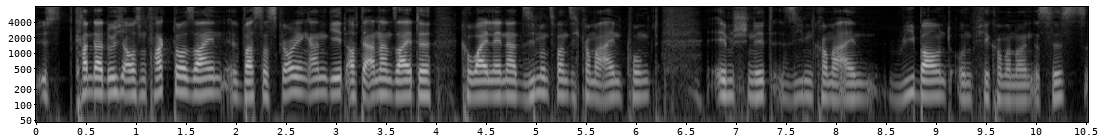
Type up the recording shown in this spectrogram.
ist, kann da durchaus ein Faktor sein, was das Scoring angeht. Auf der anderen Seite Kawhi Leonard 27,1 Punkt im Schnitt, 7,1 Rebound und 4,9 Assists.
